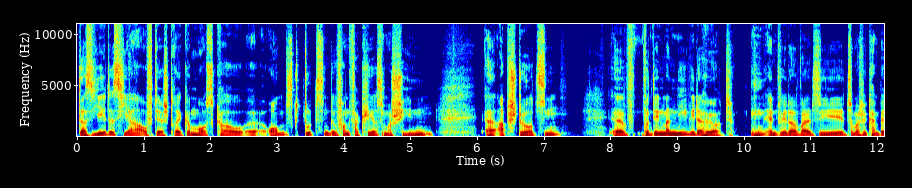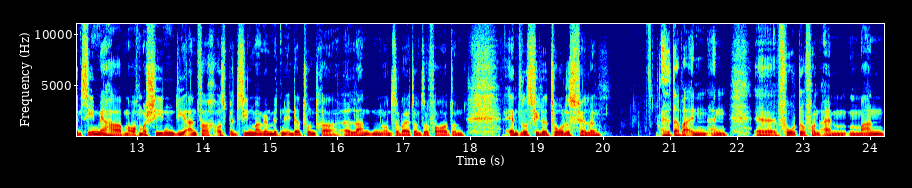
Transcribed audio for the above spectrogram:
dass jedes Jahr auf der Strecke Moskau-Omsk Dutzende von Verkehrsmaschinen äh, abstürzen, äh, von denen man nie wieder hört. Entweder weil sie zum Beispiel kein Benzin mehr haben, auch Maschinen, die einfach aus Benzinmangel mitten in der Tundra äh, landen und so weiter und so fort und endlos viele Todesfälle. Also da war ein, ein äh, Foto von einem Mann,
